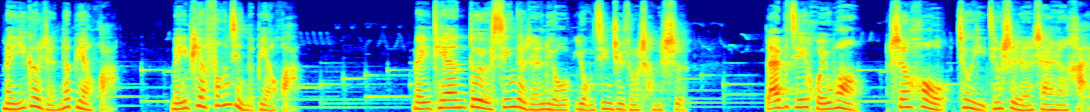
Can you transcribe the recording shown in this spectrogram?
每一个人的变化，每一片风景的变化。每天都有新的人流涌进这座城市，来不及回望，身后就已经是人山人海。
